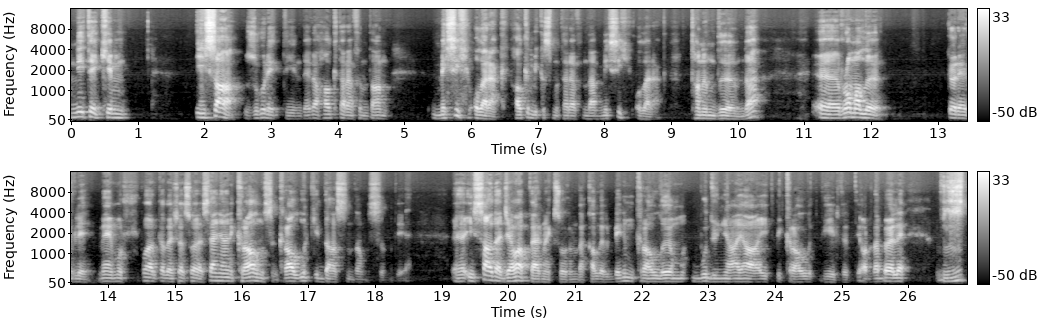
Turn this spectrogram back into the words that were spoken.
Nitekim İsa zuhur ettiğinde ve halk tarafından Mesih olarak, halkın bir kısmı tarafından Mesih olarak tanındığında e, Romalı görevli memur bu arkadaşa sorar sen yani kral mısın krallık iddiasında mısın diye. Ee, İsa da cevap vermek zorunda kalır. Benim krallığım bu dünyaya ait bir krallık değildir diye. Orada böyle zıt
